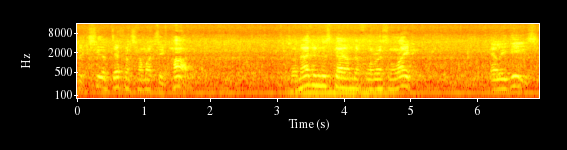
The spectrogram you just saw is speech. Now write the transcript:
but you see the difference how much they pop. So imagine this guy under fluorescent lighting, LEDs.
